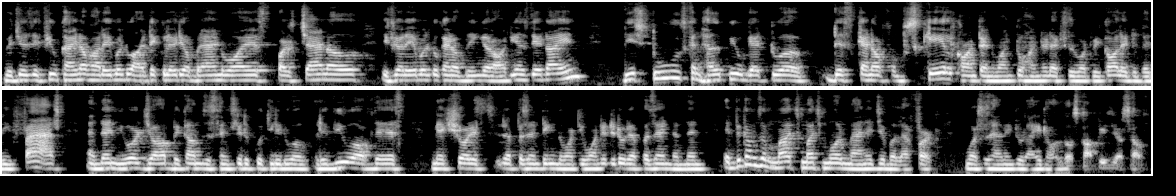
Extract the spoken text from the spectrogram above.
Which is if you kind of are able to articulate your brand voice per channel, if you're able to kind of bring your audience data in, these tools can help you get to a this kind of scale content 1 to 100x is what we call it very fast and then your job becomes essentially to quickly do a review of this make sure it's representing what you wanted it to represent. And then it becomes a much, much more manageable effort versus having to write all those copies yourself.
